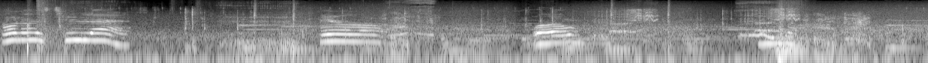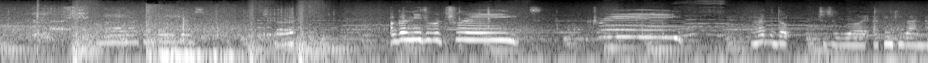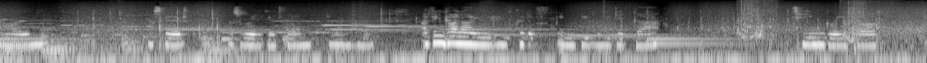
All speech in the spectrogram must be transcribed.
Oh. no, there's two left. Yeah. Shit. I'm gonna need to retreat. Retreat. I heard the doctor's alright. I think he ran home. That's good. That's a really good thing. I think I know who could have been the people who did that. Team Griefer,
